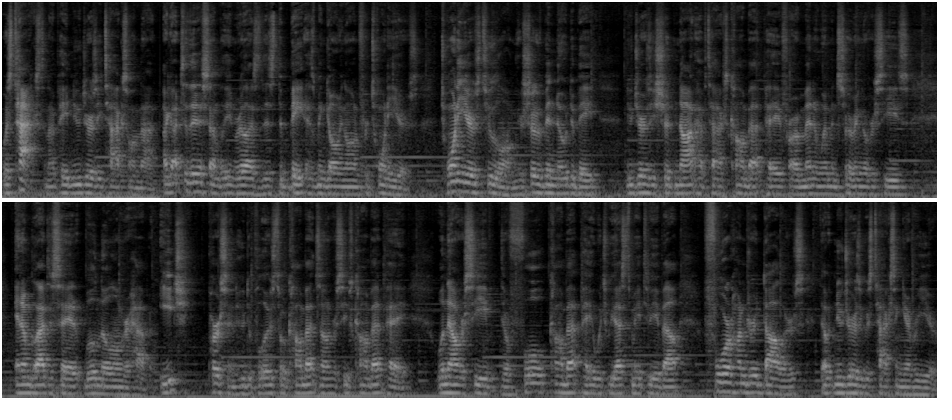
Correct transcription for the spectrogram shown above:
was taxed, and I paid New Jersey tax on that. I got to the assembly and realized this debate has been going on for 20 years. 20 years too long. There should have been no debate. New Jersey should not have taxed combat pay for our men and women serving overseas and I'm glad to say it will no longer happen. Each person who deploys to a combat zone receives combat pay will now receive their full combat pay, which we estimate to be about $400 that New Jersey was taxing every year.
